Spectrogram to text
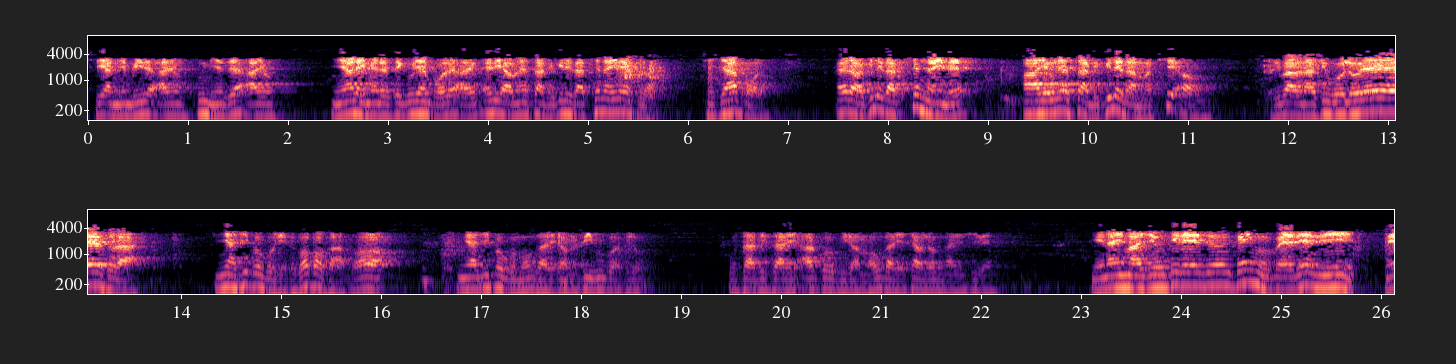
ရှိရမြင်ပြီးတဲ့အာယုံသူမြင်စရာအာယုံမြင်ရလိမ့်မယ်လို့စိတ်ကူးထဲပေါ်တဲ့အာယုံအဲဒီအာယုံနဲ့စပြီးကိလေသာဖြစ်နိုင်တယ်ဆိုတာသင်ကြားပေါ်တယ်အဲတော့ကိလေသာဖြစ်နိုင်တဲ့ အာယုံနဲ့စပြီးကိလေသာမဖြစ်အောင်ဒီပါဒနာရှုဖို့လိုတယ်ဆိုတာညာရှိပုဂ္ဂိုလ်တွေသဘောပေါက်တာပေါ့ညာရှိပုဂ္ဂိုလ်မဟုတ်တာတွေတော့မသိဘူးပေါ့သူတို့ဘုရားတိစာတွေအားကိုးပြီးတော့မဟုတ်တာတွေလျှောက်လုံးတာတွေရှိတယ်မြင်နိုင်မှယူကိလေသာကိန်းမှုပဲတဲ့သည်မေ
